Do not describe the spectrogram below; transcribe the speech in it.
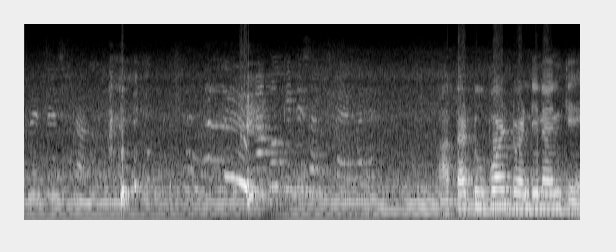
Pritesh Pangam. नको किती सबस्क्रायबर आहे आता two point twenty nine K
